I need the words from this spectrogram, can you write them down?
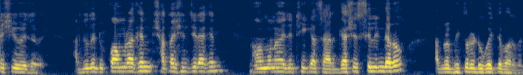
বেশি হয়ে যাবে। আর যদি একটু কম রাখেন, সাতাশ ইঞ্চি রাখেন, আমার মনে হয় যে ঠিক আছে। আর গ্যাসের সিলিন্ডারও আপনার ভিতরে ঢুকাইতে পারবেন।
